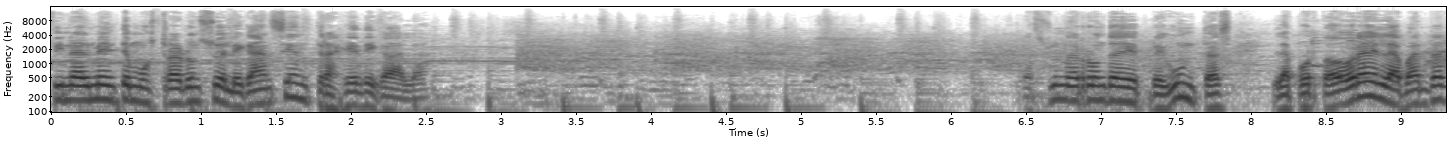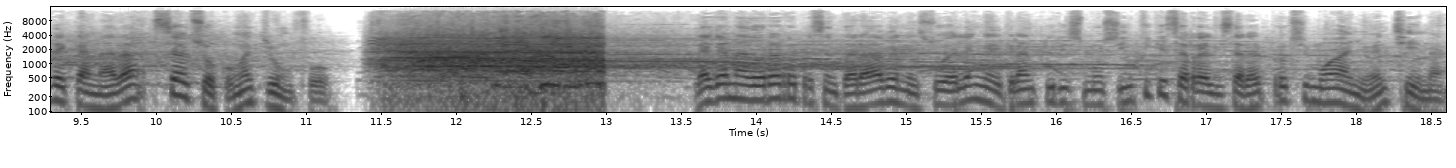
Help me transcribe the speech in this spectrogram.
Finalmente mostraron su elegancia en traje de gala. Tras una ronda de preguntas, la portadora de la banda de Canadá se alzó con el triunfo. La ganadora representará a Venezuela en el Gran Turismo City que se realizará el próximo año en China.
